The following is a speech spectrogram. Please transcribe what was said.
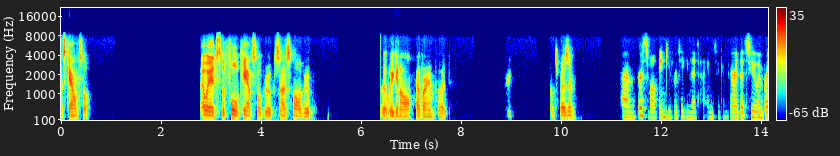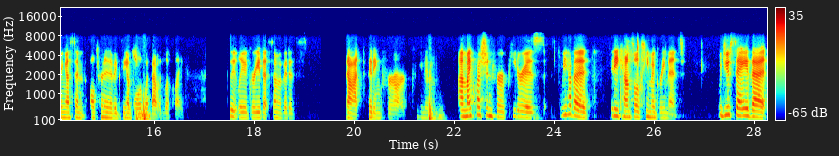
as council. That way it's the full council group, it's not a small group. so That we can all have our input. Council President? Um, first of all, thank you for taking the time to compare the two and bring us an alternative example of what that would look like. I completely agree that some of it is not fitting for our community. Um, my question for Peter is, we have a city council team agreement. Would you say that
